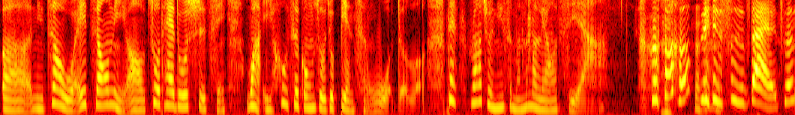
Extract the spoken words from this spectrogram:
呃，你叫我哎教你哦，做太多事情，哇，以后这工作就变成我的了。但 Roger，你怎么那么了解啊？Z 世代真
